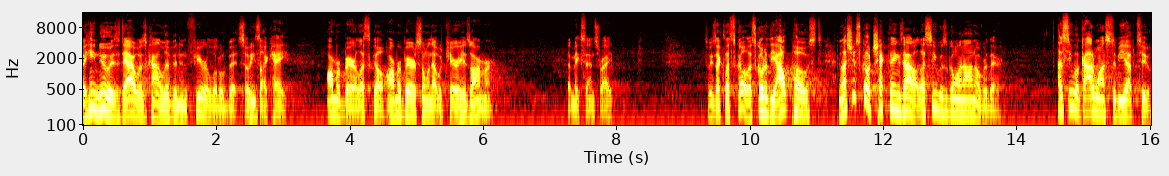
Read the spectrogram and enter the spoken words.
But he knew his dad was kind of living in fear a little bit. So he's like, hey, armor bearer, let's go. Armor bearer is someone that would carry his armor. That makes sense, right? So he's like, let's go. Let's go to the outpost and let's just go check things out. Let's see what's going on over there. Let's see what God wants to be up to.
